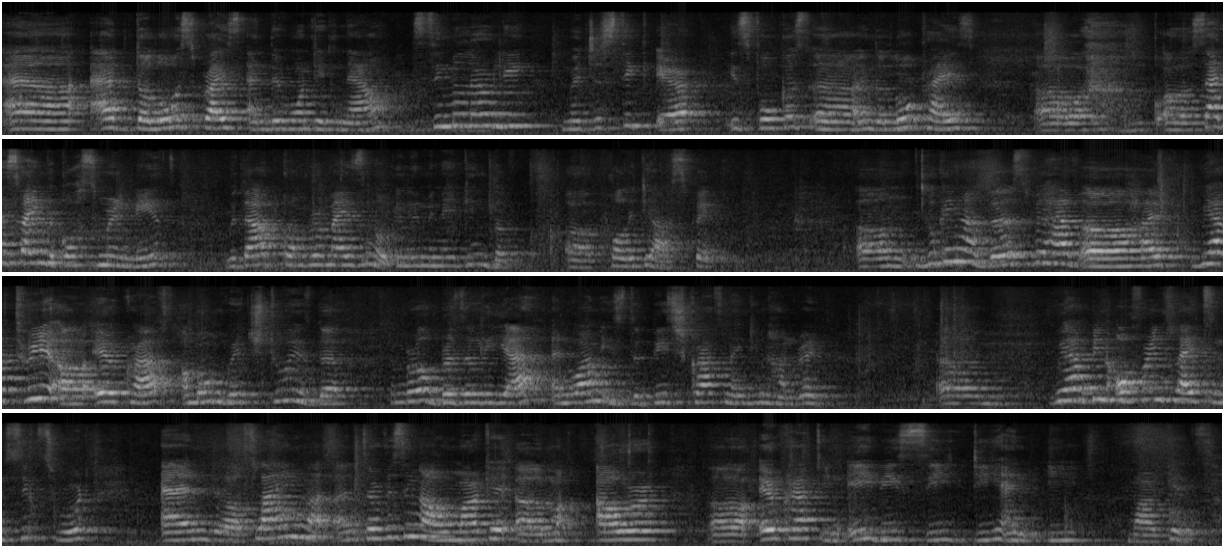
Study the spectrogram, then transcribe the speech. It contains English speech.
uh, at the lowest price and they want it now. Similarly, Majestic Air is focused in the low price uh, uh, satisfying the customer needs without compromising or eliminating the uh, quality aspect. Um, looking at this, we have high, we have three aircrafts, among which two is the Embraer Brasilia and one is the Beechcraft 1900. Um, we have been offering flights in six routes and uh, flying uh, and servicing our market, uh, our aircraft in A, B, C, D, and E markets.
